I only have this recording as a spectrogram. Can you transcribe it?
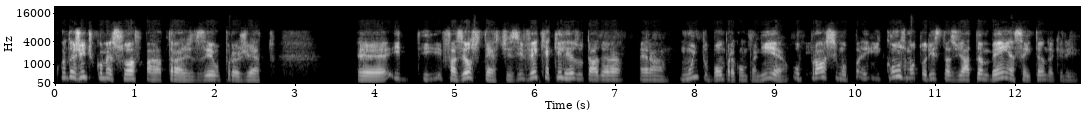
Quando a gente começou a, trazer o projeto é, e, e, fazer os testes e ver que aquele resultado era, era muito bom para a companhia, o próximo, e com os motoristas já também aceitando aquele,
